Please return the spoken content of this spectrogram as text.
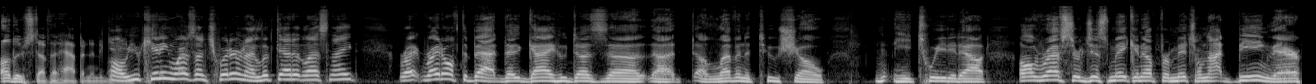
other stuff that happened in the game. Oh, are you kidding? I was on Twitter and I looked at it last night. Right, right off the bat, the guy who does uh, uh, eleven to two show, he tweeted out, "All refs are just making up for Mitchell not being there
